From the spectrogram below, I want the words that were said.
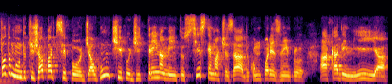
Todo mundo que já participou de algum tipo de treinamento sistematizado, como por exemplo a academia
